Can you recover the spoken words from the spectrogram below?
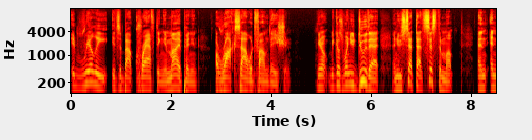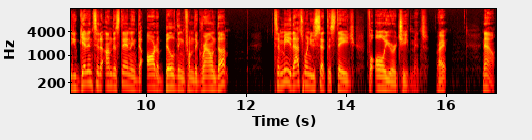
it really it's about crafting, in my opinion, a rock solid foundation. You know, because when you do that and you set that system up and, and you get into the understanding the art of building from the ground up, to me, that's when you set the stage for all your achievements, right? Now,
